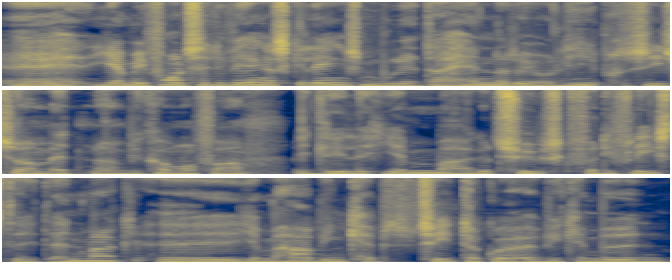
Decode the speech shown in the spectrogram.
Øh, jamen i forhold til levering og skaleringsmuligheder, der handler det jo lige præcis om, at når vi kommer fra et lille hjemmemarked, typisk for de fleste i Danmark, øh, jamen har vi en kapacitet, der gør, at vi kan møde en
